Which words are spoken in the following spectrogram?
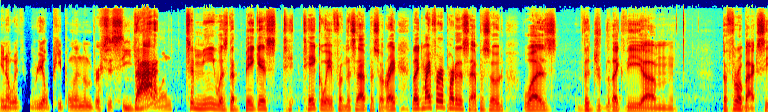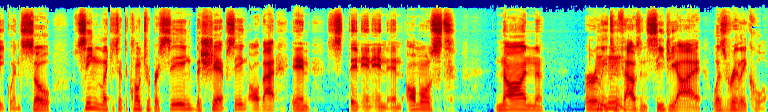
you know, with real people in them versus CG. That ones. to me was the biggest t- takeaway from this episode, right? Like my favorite part of this episode was the like the um the throwback sequence. So seeing, like you said, the clone trooper, seeing the ship, seeing all that in in in in, in almost non early mm-hmm. 2000s CGI was really cool.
